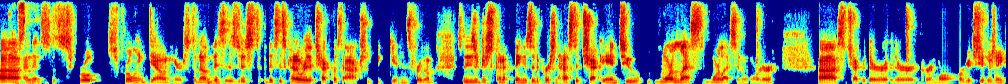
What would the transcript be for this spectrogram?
Uh, and then so scroll scrolling down here. So now this is just this is kind of where the checklist actually begins for them. So these are just kind of things that a person has to check into more or less, more or less in order. Uh, so check with their their current mortgage, see if there's any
